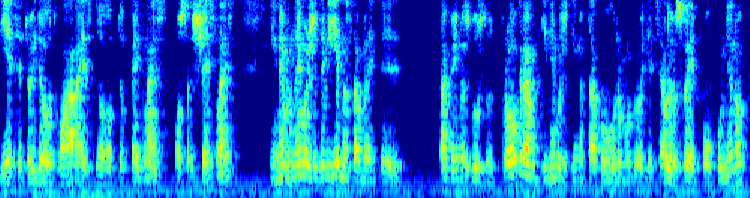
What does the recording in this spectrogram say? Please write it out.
djece, to ide od 12 do, do 15, 16 i ne, ne možete vi jednostavno e, tako imati zgusnut program i ne možete imati tako ogroman broj djece, ali sve je popunjeno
